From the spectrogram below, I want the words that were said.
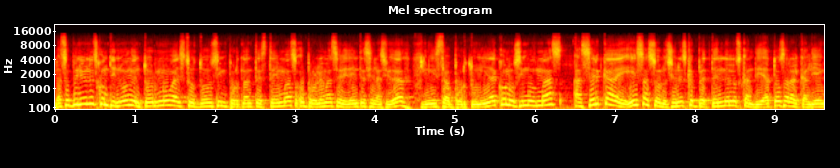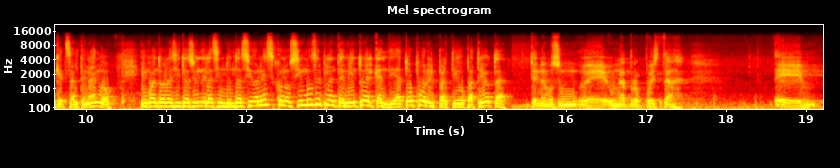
Las opiniones continúan en torno a estos dos importantes temas o problemas evidentes en la ciudad. En esta oportunidad conocimos más acerca de esas soluciones que pretenden los candidatos a la alcaldía en Quetzaltenango. En cuanto a la situación de las inundaciones, conocimos el planteamiento del candidato por el Partido Patriota. Tenemos eh, una propuesta eh,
